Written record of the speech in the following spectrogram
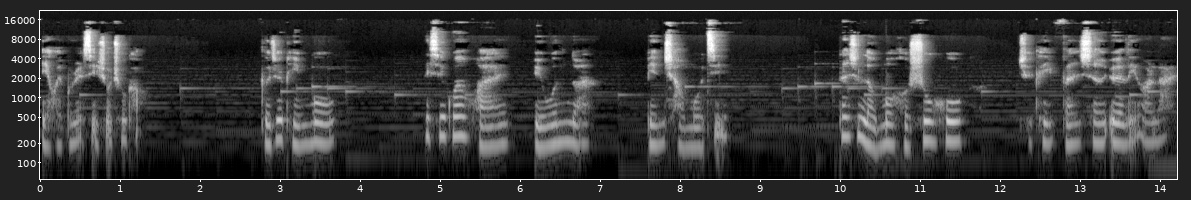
也会不忍心说出口。隔着屏幕，那些关怀与温暖鞭长莫及，但是冷漠和疏忽。却可以翻山越岭而来。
